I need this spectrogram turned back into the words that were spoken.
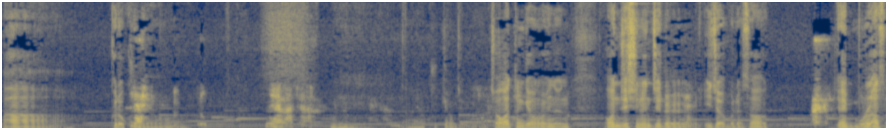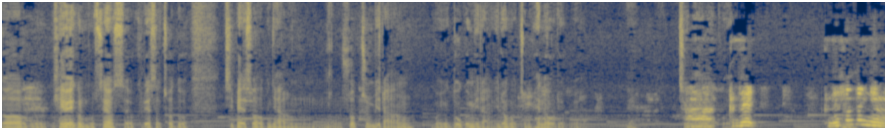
아 그렇군요. 네 맞아요. 음, 아, 국경적이네. 저 같은 경우에는 언제 쉬는지를 잊어버려서 야, 몰라서 그 계획을 못 세웠어요. 그래서 저도 집에서 그냥 어, 수업 준비랑 뭐 이거 녹음이랑 이런 것 좀 해놓으려고요. 예, 지금 아 하고 있고요. 근데 근데 선생님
